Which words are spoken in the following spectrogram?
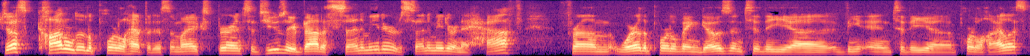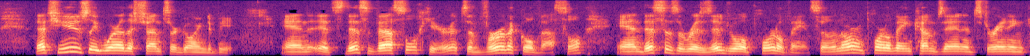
just caudal to the portal hepatis. In my experience, it's usually about a centimeter, a centimeter and a half from where the portal vein goes into the uh, into the uh, portal hilus. That's usually where the shunts are going to be. And it's this vessel here, it's a vertical vessel, and this is a residual portal vein. So the normal portal vein comes in, it's draining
